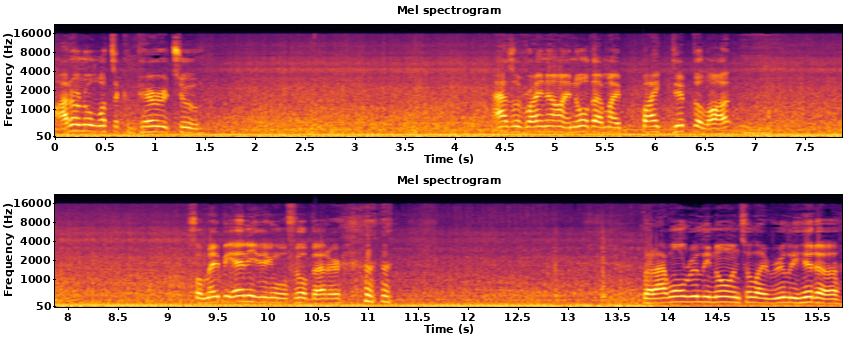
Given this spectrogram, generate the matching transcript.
I don't know what to compare it to. as of right now I know that my bike dipped a lot. So maybe anything will feel better. But I won't really know until I really hit a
